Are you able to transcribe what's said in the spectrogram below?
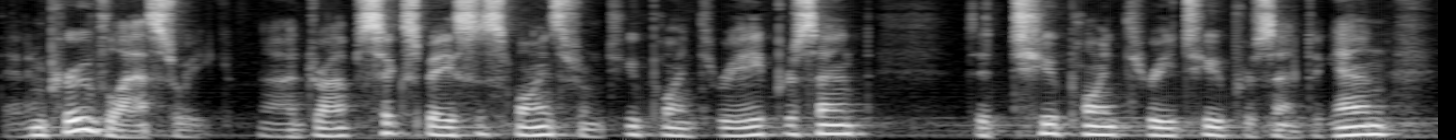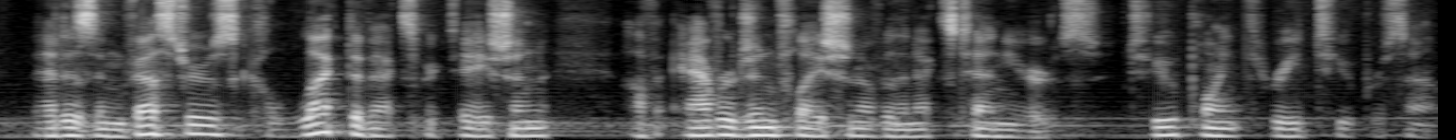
that improved last week. Uh, dropped six basis points from 2.38% to 2.32%. Again, that is investors' collective expectation of average inflation over the next 10 years, 2.32%.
